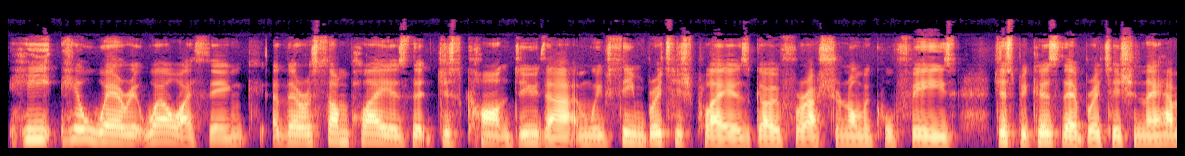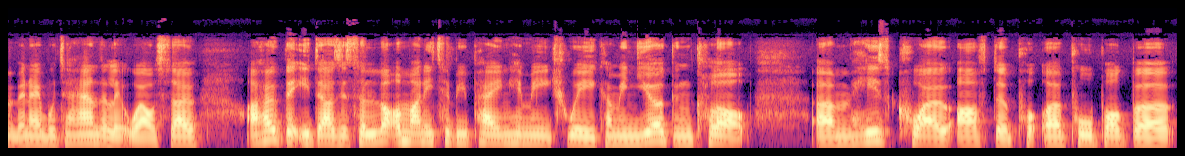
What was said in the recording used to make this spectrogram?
he he'll wear it well. I think there are some players that just can't do that, and we've seen British players go for astronomical fees just because they're British and they haven't been able to handle it well. So I hope that he does. It's a lot of money to be paying him each week. I mean, Jurgen Klopp. Um, his quote after uh, Paul Pogba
